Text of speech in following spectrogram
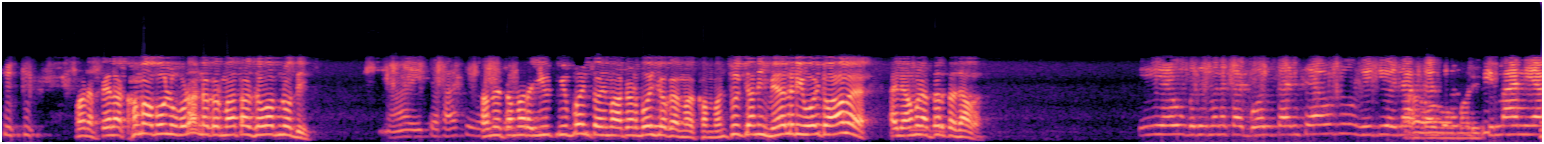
પણ પેલા ખમા બોલવું પડે નગર માતા જવાબ ન દે. તમે તમારા યુટ્યુબ હોય તો એમાં અટણ બોલજો કે મનસુખિયાની મેલડી હોય તો આવે એટલે હમણાં તરત જ આવે. એવું બધું મને કઈ બોલતા નથી આવડતું વીડિયો અરે, નથી ભીમાની આ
